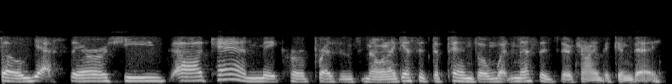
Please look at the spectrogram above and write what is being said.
So yes, there she uh, can make her presence known. I guess it depends on what message they're trying to convey.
